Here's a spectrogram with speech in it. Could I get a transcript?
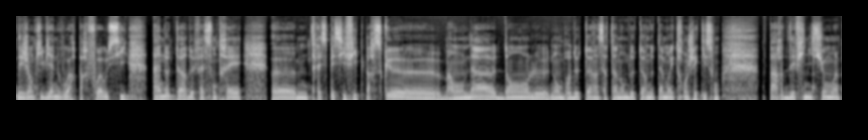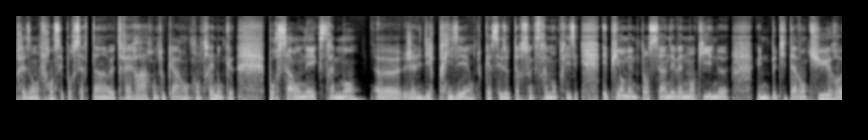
des gens qui viennent voir parfois aussi un auteur de façon très très spécifique parce que ben, on a dans le nombre d'auteurs, un certain nombre d'auteurs notamment étrangers qui sont par définition moins présents en France et pour certains euh, très rares en tout cas à rencontrer. Donc euh, pour ça on est extrêmement, euh, j'allais dire prisé. En tout cas ces auteurs sont extrêmement prisés. Et puis en même temps c'est un événement qui est une, petite aventure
